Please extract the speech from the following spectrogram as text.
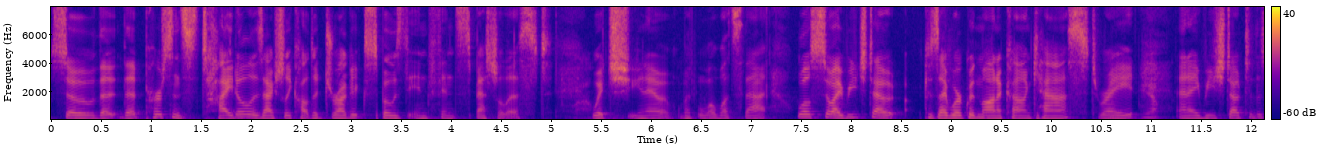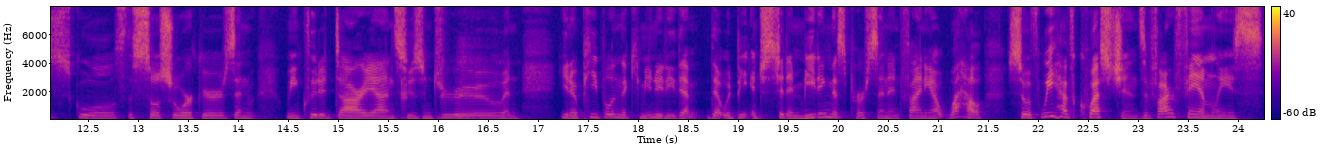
So the, the person's title is actually called a drug exposed infant specialist, which, you know, well, what's that? Well, so I reached out because I work with Monica on CAST, right? yeah. And I reached out to the schools, the social workers, and we included Daria and Susan Drew and you know people in the community that that would be interested in meeting this person and finding out, wow, so if we have questions, if our families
